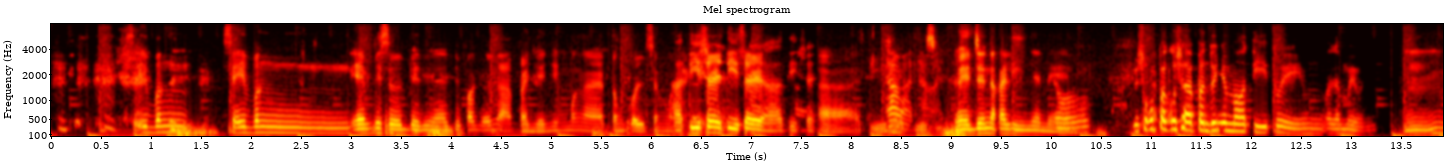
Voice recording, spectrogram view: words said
sa ibang sa ibang episode pwede natin pag-usapan yan yung mga tungkol sa mga Ah, teaser, teaser, ah, teaser. ah teaser, Tama, teaser. Medyo nakalinya na yan. So, gusto ko pag-usapan dun yung mga tito eh, yung alam mo yun. Mm,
